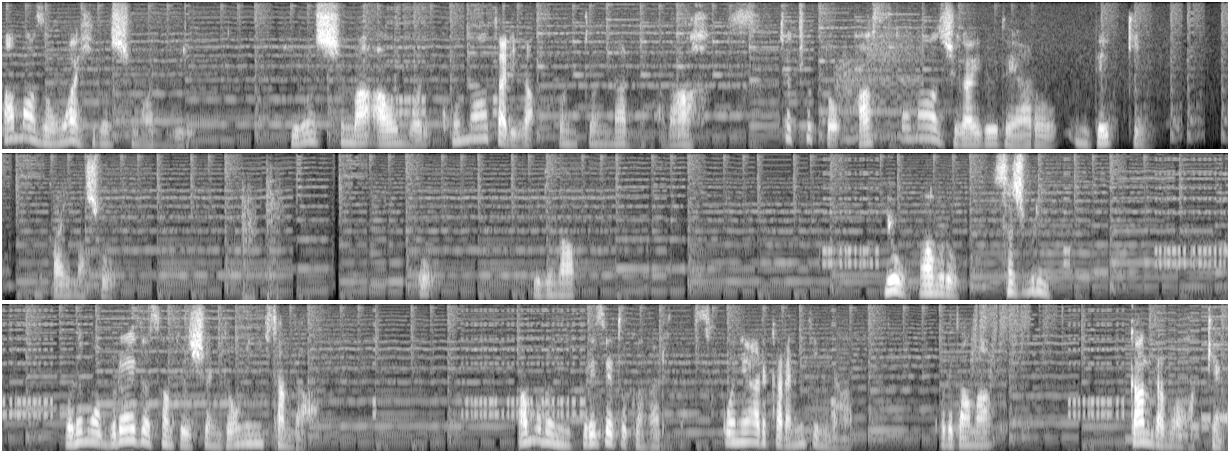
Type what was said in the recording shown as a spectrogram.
アマゾンは広島にいる。広島、青森。この辺りがポイントになるのかな。じゃあちょっとアストナージがいるであろうデッキに向かいましょう。お、いるな。よアムロ、久しぶり。俺もブライダさんと一緒に同盟に来たんだ。アムロにプレゼントがある。そこにあるから見てみな。これだな。ガンダムを発見。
